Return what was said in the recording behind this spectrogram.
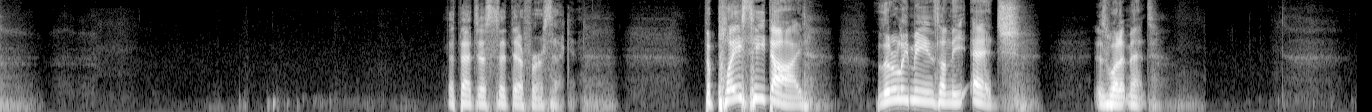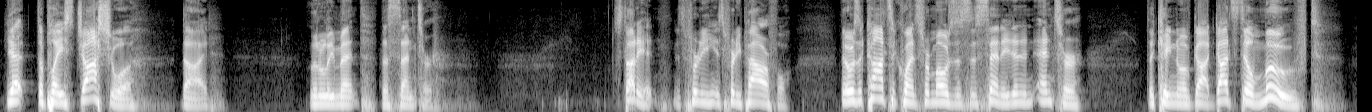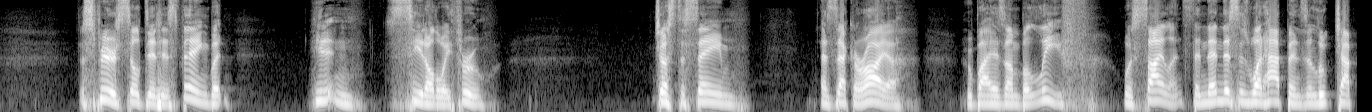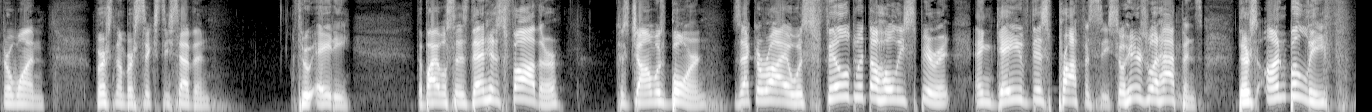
Let that just sit there for a second. The place he died literally means on the edge, is what it meant. Yet the place Joshua died literally meant the center. Study it. It's pretty, it's pretty powerful. There was a consequence for Moses' sin. He didn't enter the kingdom of God. God still moved. The Spirit still did his thing, but he didn't see it all the way through. Just the same as Zechariah, who by his unbelief was silenced. And then this is what happens in Luke chapter 1, verse number 67 through 80. The Bible says, Then his father, because John was born, Zechariah was filled with the Holy Spirit and gave this prophecy. So here's what happens there's unbelief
